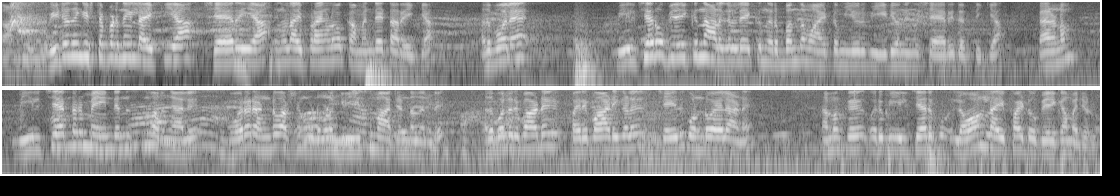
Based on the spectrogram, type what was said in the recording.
കാണിക്കുന്നത്. വീഡിയോ നിങ്ങൾക്ക് ഇഷ്ടപ്പെടുന്നെങ്കിൽ ലൈക്ക് ചെയ്യുക ഷെയർ ചെയ്യുക നിങ്ങളുടെ അഭിപ്രായങ്ങളോ കമന്റായിട്ട് അറിയിക്കുക. അതുപോലെ വീൽ ചെയർ ഉപയോഗിക്കുന്ന ആളുകളിലേക്ക് നിർബന്ധമായിട്ടും ഈ ഒരു വീഡിയോ നിങ്ങൾ ഷെയർ ചെയ്തെത്തിക്കുക. കാരണം വീൽ ചെയറിന്റെ ഒരു മെയിന്റനൻസ് എന്ന് പറഞ്ഞാൽ ഓരോ രണ്ട് വർഷം കൂടുമ്പോഴും ഗ്രീസ് മാറ്റേണ്ടതുണ്ട്. അതുപോലെ ഒരുപാട് പരിപാടികൾ ചെയ്ത് കൊണ്ടുപോയാലാണ്. നമുക്ക് ഒരു വീൽ ചെയർ ലോങ് ലൈഫായിട്ട് ഉപയോഗിക്കാൻ പറ്റുള്ളൂ.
